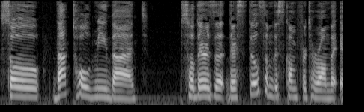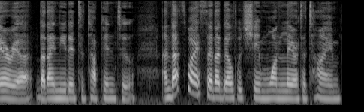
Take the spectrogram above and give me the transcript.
So that told me that so there's a there's still some discomfort around the area that I needed to tap into. And that's why I said I dealt with shame one layer at a time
